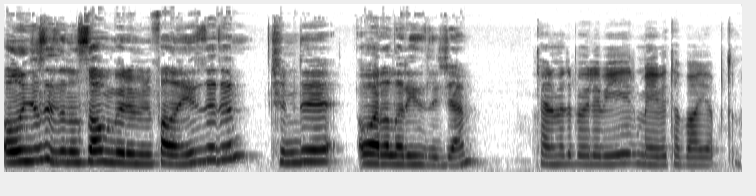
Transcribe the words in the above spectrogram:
10. sezonun son bölümünü falan izledim. Şimdi o araları izleyeceğim. Kendime de böyle bir meyve tabağı yaptım.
